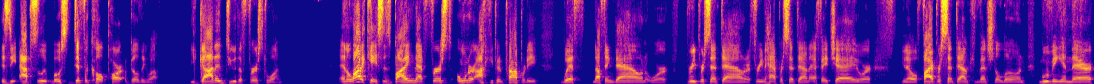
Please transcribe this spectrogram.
is the absolute most difficult part of building wealth. You got to do the first one in a lot of cases, buying that first owner occupant property with nothing down or 3% down or 3.5% down FHA or you know 5% down conventional loan moving in there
